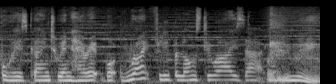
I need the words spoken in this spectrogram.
Boy is going to inherit what rightfully belongs to Isaac. What do you mean?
